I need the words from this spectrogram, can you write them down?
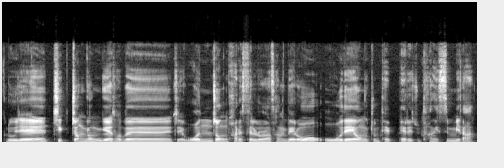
그리고 이제 직전 경기에서는 이제 원정 바르셀로나 상대로 5대0 좀 대패를 좀 당했습니다.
